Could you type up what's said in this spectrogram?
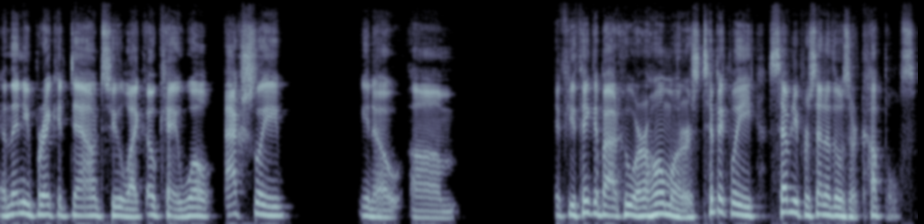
and then you break it down to like okay well actually you know um if you think about who are homeowners typically 70% of those are couples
